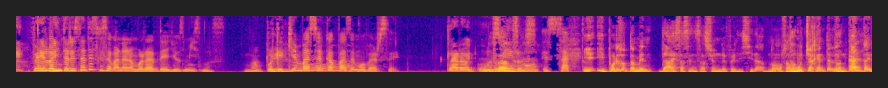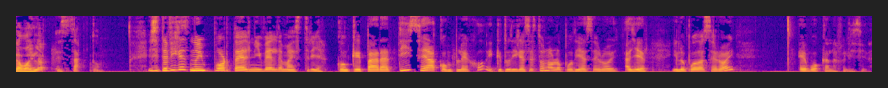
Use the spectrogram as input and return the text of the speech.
Pero lo interesante es que se van a enamorar de ellos mismos. Porque ¿quién va a ser capaz Oh. de moverse? Claro, Claro. mismo. Exacto. Y, y por eso también da esa sensación de felicidad, ¿no? O sea, To- mucha gente le total. encanta ir a bailar. Exacto. Y si te fijas, no importa el nivel de maestría, con que para ti sea complejo y que tú digas, esto no lo podía hacer hoy, ayer, y lo puedo hacer hoy, evoca la felicidad,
